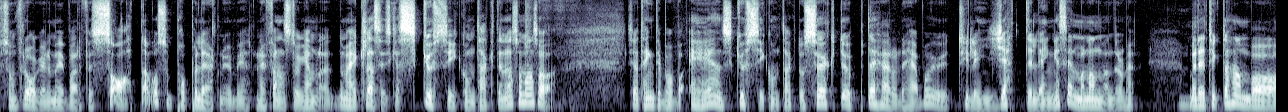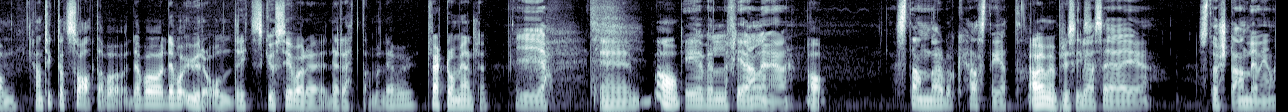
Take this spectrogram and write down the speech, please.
som frågade mig varför SATA var så populärt nu med. Det fanns då gamla, de här klassiska SCSI-kontakterna som man sa. Så jag tänkte bara, vad är en SCSI-kontakt? Och sökte upp det här och det här var ju tydligen jättelänge sedan man använde de här. Men det tyckte han var, han tyckte att SATA var, det var, det var uråldrigt. SCSI var det, det rätta, men det var ju tvärtom egentligen. Ja. Eh, ja, Det är väl flera anledningar. Ja. Standard och hastighet ja, men skulle precis. jag säga är största anledningarna.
